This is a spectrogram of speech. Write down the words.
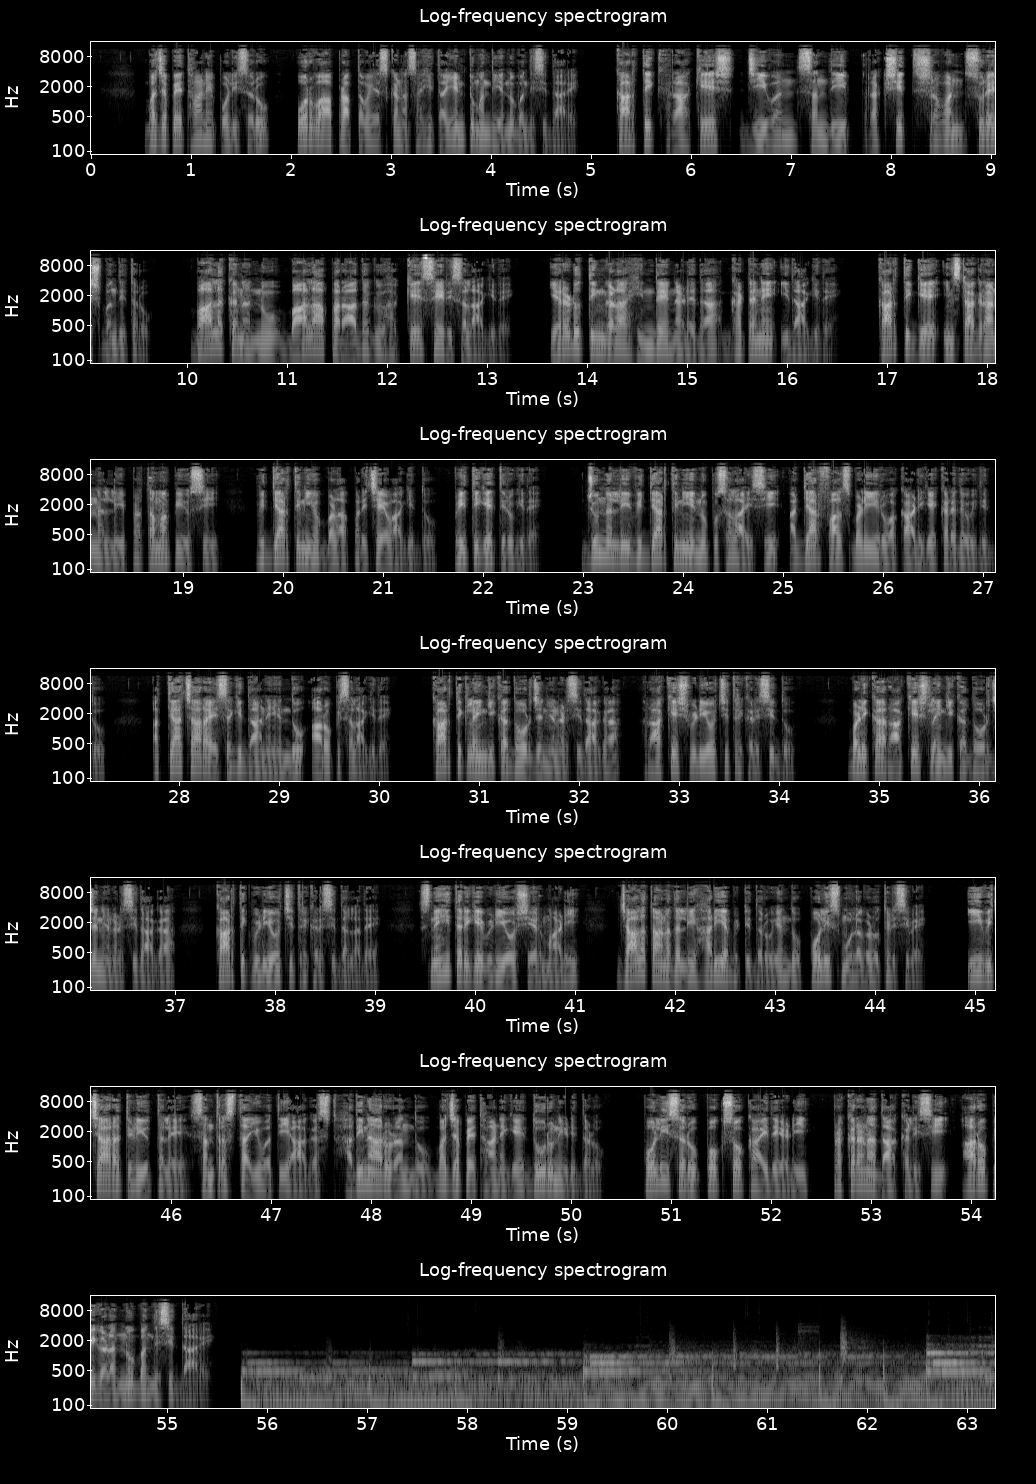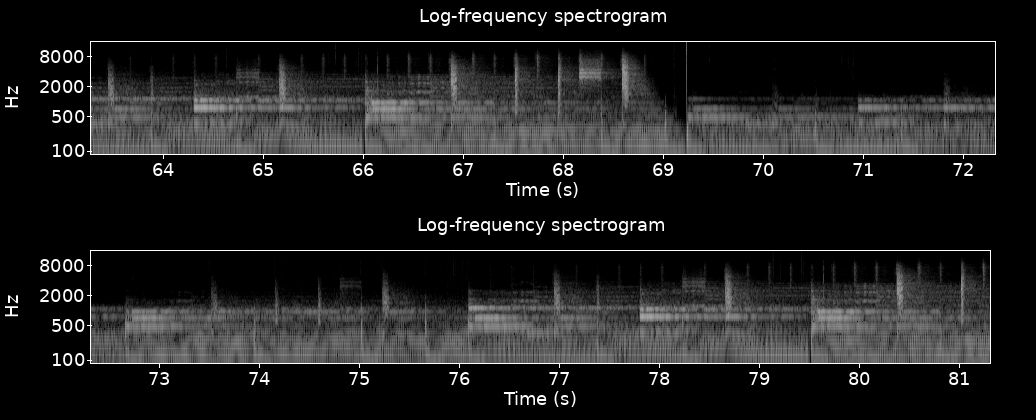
ಬಜಪೆ ಠಾಣೆ ಪೊಲೀಸರು ಓರ್ವ ಅಪ್ರಾಪ್ತ ವಯಸ್ಕನ ಸಹಿತ ಎಂಟು ಮಂದಿಯನ್ನು ಬಂಧಿಸಿದ್ದಾರೆ. ಕಾರ್ತಿಕ್, ರಾಕೇಶ್, ಜೀವನ್, ಸಂದೀಪ್, ರಕ್ಷಿತ್, ಶ್ರವಣ್, ಸುರೇಶ್ ಬಂಧಿತರು. ಬಾಲಕನನ್ನು ಬಾಲಾಪರಾಧ ಗೃಹಕ್ಕೆ ಸೇರಿಸಲಾಗಿದೆ. ಎರಡು ತಿಂಗಳ ಹಿಂದೆ ನಡೆದ ಘಟನೆ ಇದಾಗಿದೆ. ಕಾರ್ತಿಕ್ಗೆ ಇನ್ಸ್ಟಾಗ್ರಾಂನಲ್ಲಿ ಪ್ರಥಮ ಪಿಯುಸಿ ವಿದ್ಯಾರ್ಥಿನಿಯೊಬ್ಬಳ ಪರಿಚಯವಾಗಿದ್ದು ಪ್ರೀತಿಗೆ ತಿರುಗಿದೆ. ಜೂನ್ನಲ್ಲಿ ವಿದ್ಯಾರ್ಥಿನಿಯನ್ನು ಪುಸಲಾಯಿಸಿ ಅಡ್ಯಾರ್ ಫಾಲ್ಸ್ ಬಳಿ ಇರುವ ಕಾಡಿಗೆ ಕರೆದೊಯ್ದಿದ್ದು ಅತ್ಯಾಚಾರ ಎಸಗಿದ್ದಾನೆ ಎಂದು ಆರೋಪಿಸಲಾಗಿದೆ. ಕಾರ್ತಿಕ್ ಲೈಂಗಿಕ ದೌರ್ಜನ್ಯ ನಡೆಸಿದಾಗ ರಾಕೇಶ್ ವಿಡಿಯೋ ಚಿತ್ರೀಕರಿಸಿದ್ದು, ಬಳಿಕ ರಾಕೇಶ್ ಲೈಂಗಿಕ ದೌರ್ಜನ್ಯ ನಡೆಸಿದಾಗ ಕಾರ್ತಿಕ್ ವಿಡಿಯೋ ಚಿತ್ರೀಕರಿಸಿದ್ದಲ್ಲದೆ ಸ್ನೇಹಿತರಿಗೆ ವಿಡಿಯೋ ಶೇರ್ ಮಾಡಿ ಜಾಲತಾಣದಲ್ಲಿ ಹರಿಯಬಿಟ್ಟಿದ್ದರು ಎಂದು ಪೊಲೀಸ್ ಮೂಲಗಳು ತಿಳಿಸಿವೆ. ಈ ವಿಚಾರ ತಿಳಿಯುತ್ತಲೇ ಸಂತ್ರಸ್ತ ಯುವತಿ ಆಗಸ್ಟ್ ಹದಿನಾರು ರಂದು ಬಜಪೆ ಠಾಣೆಗೆ ದೂರು ನೀಡಿದ್ದಳು. ಪೊಲೀಸರು ಪೋಕ್ಸೋ ಕಾಯ್ದೆಯಡಿ ಪ್ರಕರಣ ದಾಖಲಿಸಿ ಆರೋಪಿಗಳನ್ನು ಬಂಧಿಸಿದ್ದಾರೆ.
